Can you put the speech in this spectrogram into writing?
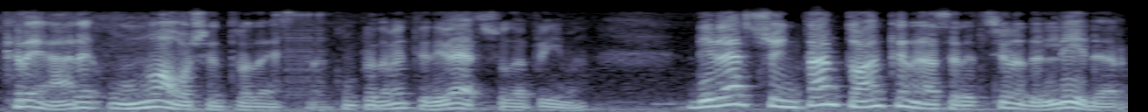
creare un nuovo centrodestra, completamente diverso da prima. Diverso intanto anche nella selezione del leader.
